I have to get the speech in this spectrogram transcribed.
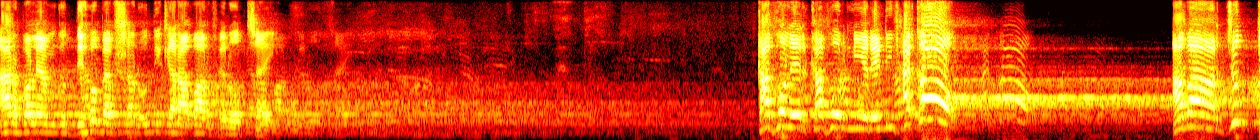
আর বলে আমাকে দেহ ব্যবসার অধিকার আবার ফেরত চাই। কাফনের কাপড় নিয়ে রেডি থাকো। আবার যুদ্ধ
